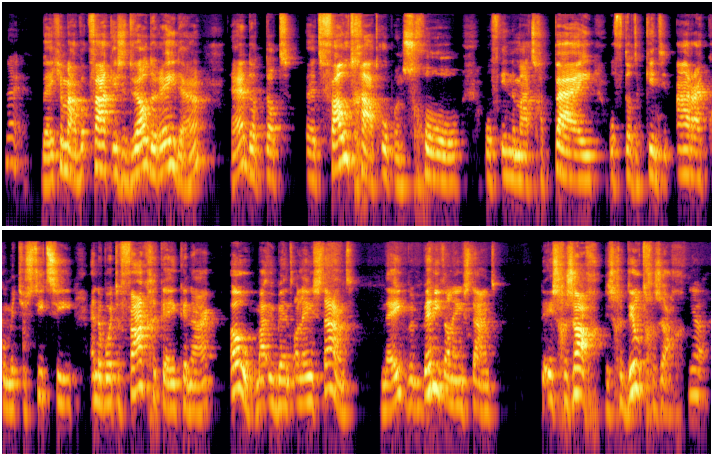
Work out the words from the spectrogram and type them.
Nee. Weet je, maar vaak is het wel de reden Hè, dat, dat het fout gaat op een school of in de maatschappij, of dat een kind in aanraking komt met justitie. En dan wordt er vaak gekeken naar, oh, maar u bent alleenstaand. Nee, we ben niet alleenstaand. Er is gezag, er is gedeeld gezag. Ja.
